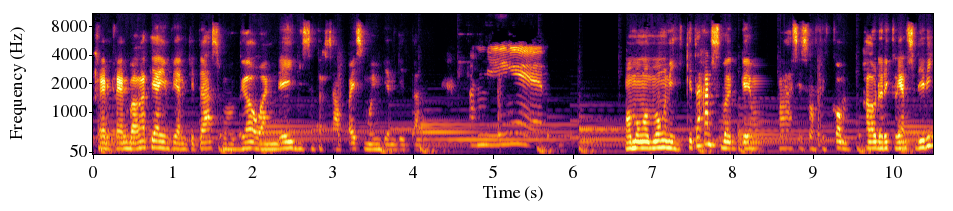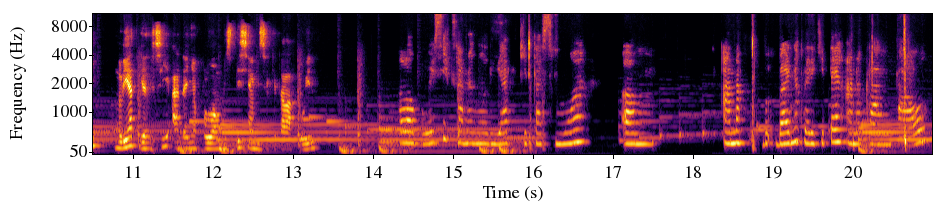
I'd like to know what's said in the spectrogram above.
keren-keren banget ya impian kita. Semoga one day bisa tercapai semua impian kita. Amin. Ngomong-ngomong nih, kita kan sebagai mahasiswa Fikom, kalau dari kalian sendiri, ngelihat gak sih adanya peluang bisnis yang bisa kita lakuin? Kalau gue sih karena ngelihat kita semua um, anak banyak dari kita yang anak rantau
